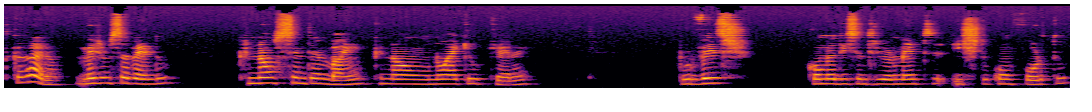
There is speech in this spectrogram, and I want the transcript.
de carreira, mesmo sabendo que não se sentem bem, que não, não é aquilo que querem. Por vezes, como eu disse anteriormente, isto do conforto,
